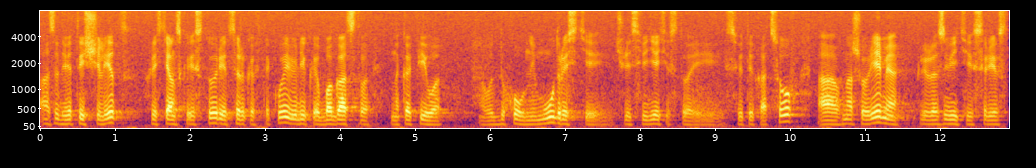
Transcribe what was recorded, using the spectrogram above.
а за две тысячи лет христианской истории церковь такое великое богатство накопила вот, духовной мудрости через свидетельства и святых отцов. А в наше время при развитии средств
